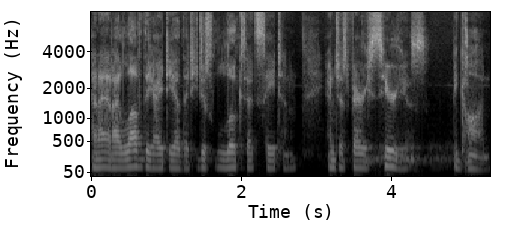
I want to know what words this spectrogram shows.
And I, and I love the idea that he just looks at Satan and just very serious, be gone.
